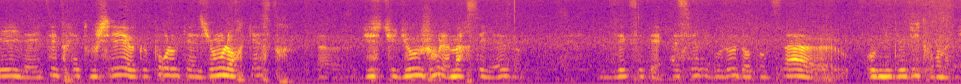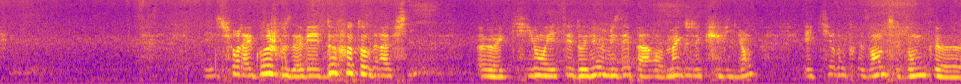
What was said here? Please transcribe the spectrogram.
Et il a été très touché que pour l'occasion, l'orchestre du studio joue la Marseillaise. Il disait que c'était assez rigolo d'entendre ça au milieu du tournage. Et sur la gauche, vous avez deux photographies euh, qui ont été données au musée par Max de Cuvillon et qui représentent donc euh,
